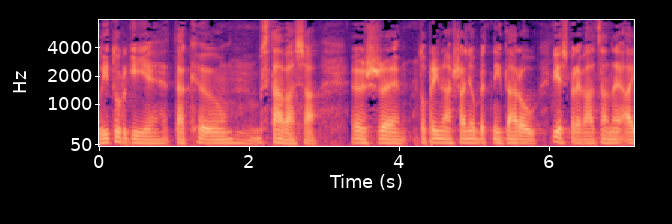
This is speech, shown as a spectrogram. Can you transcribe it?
liturgie, tak e, stáva sa, že to prinášanie obetných darov je sprevádzané aj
